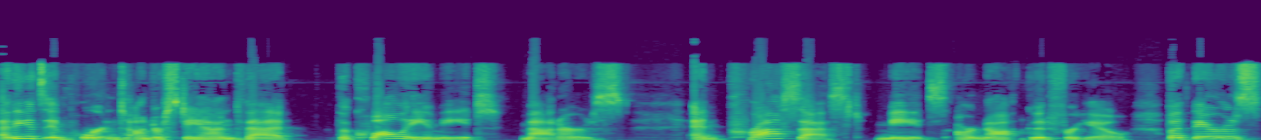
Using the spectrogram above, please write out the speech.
I think it's important to understand that the quality of meat matters and processed meats are not good for you. But there's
